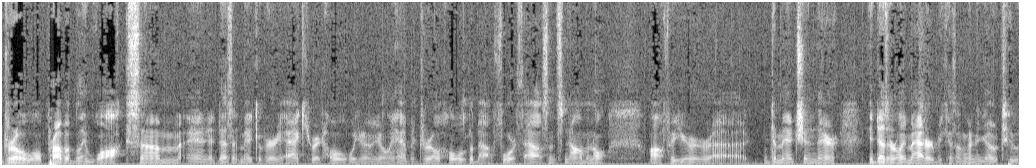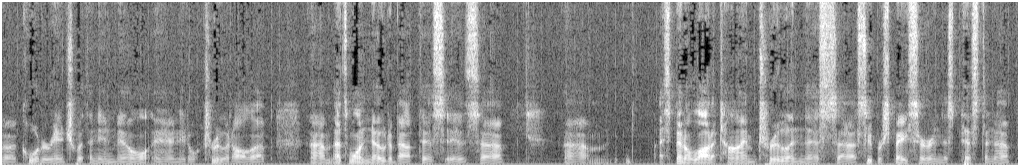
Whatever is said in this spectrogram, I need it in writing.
drill will probably walk some and it doesn't make a very accurate hole, you know, you only have a drill hole at about four thousandths nominal off of your uh, dimension there it doesn't really matter because I'm going to go to a quarter inch with an end mill and it'll true it all up. Um, that's one note about this is uh, um, I spent a lot of time truing this uh, super spacer and this piston up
